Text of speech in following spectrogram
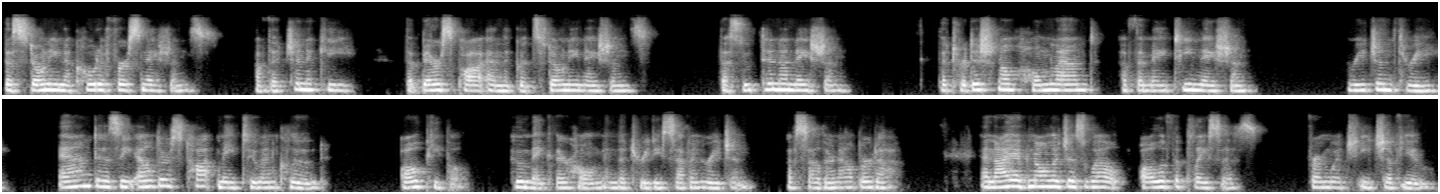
the Stoney Nakoda First Nations of the Chiniki, the Bearspaw and the Goodstoney nations, the Tsuut'ina Nation, the traditional homeland of the Metis Nation, Region 3, and as the elders taught me to include, all people who make their home in the Treaty 7 region of Southern Alberta. And I acknowledge as well all of the places from which each of you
